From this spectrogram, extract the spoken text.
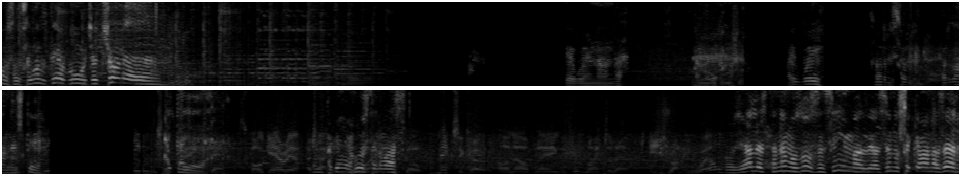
Vamos al segundo tiempo, muchachones. Qué buena onda. Ay, güey. Sorry, sorry. Perdón, es que... Un pequeño ajuste nomás. Pues ya les tenemos dos encima, ya no sé qué van a hacer.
